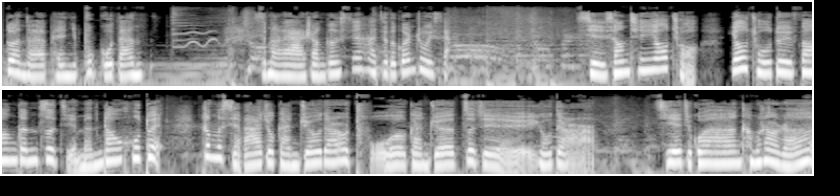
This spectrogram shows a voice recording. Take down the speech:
段子来陪你不孤单。喜马拉雅上更新，哈记得关注一下。写相亲要求，要求对方跟自己门当户对，这么写吧，就感觉有点土，感觉自己有点阶级观，看不上人。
